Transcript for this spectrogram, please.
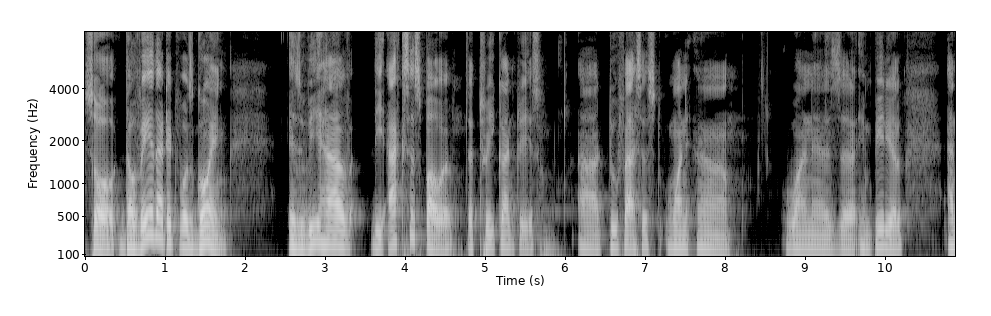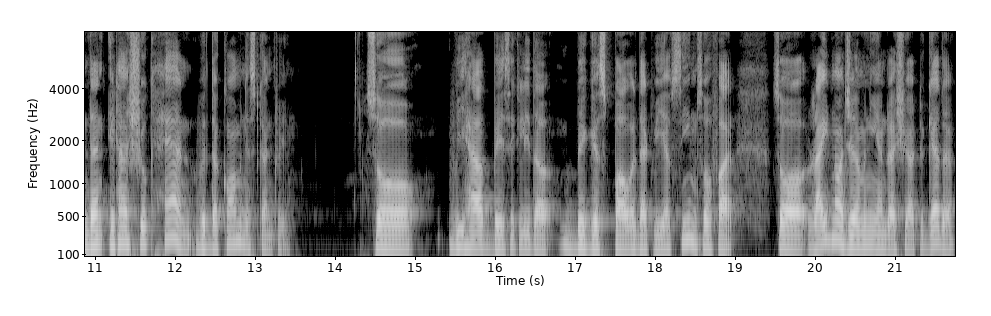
So the way that it was going is we have the Axis power, the three countries, uh, two fascist. One uh, one is uh, imperial, and then it has shook hand with the communist country. So we have basically the biggest power that we have seen so far. So right now, Germany and Russia are together.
